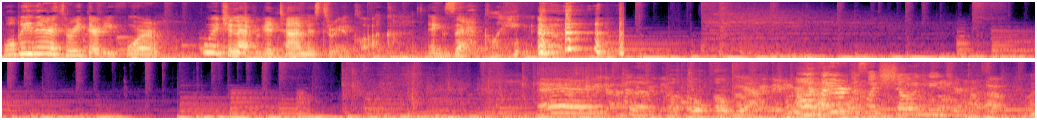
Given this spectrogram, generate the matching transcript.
"We'll be there at 3:34, which in African time is three o'clock." Exactly. yeah. Oh, I thought you were just like showing me to your house. Oh.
